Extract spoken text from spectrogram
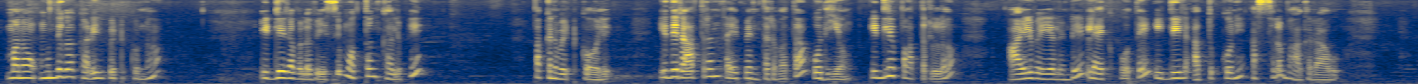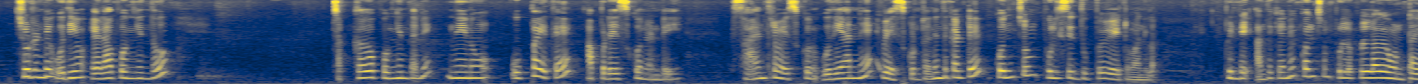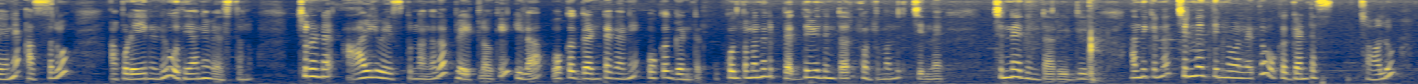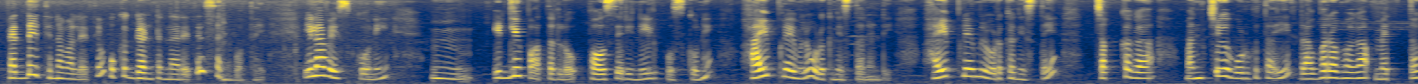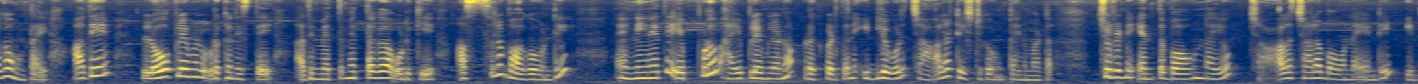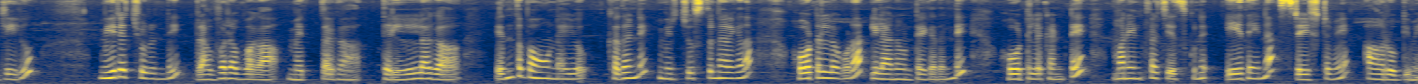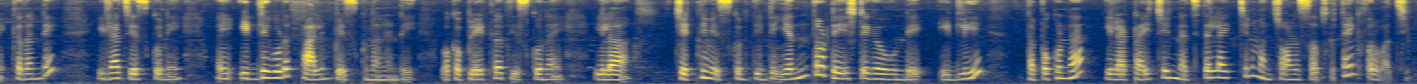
మనం ముందుగా కడిగి పెట్టుకున్న ఇడ్లీ రవ్వలో వేసి మొత్తం కలిపి పక్కన పెట్టుకోవాలి. ఇది రాత్రంతా అయిపోయిన తర్వాత ఉదయం ఇడ్లీ పాత్రలో ఆయిల్ వేయాలండి. లేకపోతే ఇడ్లీలు అతుక్కొని అస్సలు బాగా రావు. చూడండి ఉదయం ఎలా పొంగిందో. చక్కగా పొంగిందని నేను ఉప్పు అయితే అప్పుడు వేసుకోనండి సాయంత్రం వేసుకొని ఉదయాన్నే వేసుకుంటాను. ఎందుకంటే కొంచెం పులిసి దుప్పు వేయటం వల్ల. పిండి అందుకనే కొంచెం పుల్ల పుల్లగా ఉంటాయని అస్సలు అప్పుడు వేయనండి ఉదయాన్నే వేస్తాను. చూడండి ఆయిల్ వేసుకున్నాం కదా ప్లేట్లోకి ఇలా ఒక గంట కానీ ఒక గంట కొంతమంది పెద్దవి తింటారు కొంతమంది చిన్న చిన్నవి తింటారు ఇడ్లీలు. అందుకనే చిన్నవి తిన్న వాళ్ళైతే ఒక గంట చాలు. పెద్దవి తిన్న వాళ్ళైతే ఒక గంటన్నర అయితే సరిపోతాయి. ఇలా వేసుకొని ఇడ్లీ పాత్రలో పౌసరి నీళ్ళు పోసుకొని హై ఫ్లేమ్లో ఉడకనిస్తానండి. హై ఫ్లేమ్లో ఉడకనిస్తే చక్కగా మంచిగా ఉడుకుతాయి రవ్వ రవ్వగా మెత్తగా ఉంటాయి. అదే లో ఫ్లేమ్లో ఉడకనిస్తే అది మెత్త మెత్తగా ఉడికి అస్సలు బాగోండి నేనైతే ఎప్పుడు హై ఫ్లేమ్లోనో ఉడకపెడతాను. ఇడ్లీ కూడా చాలా టేస్ట్గా ఉంటాయి అన్నమాట చూడండి ఎంత బాగున్నాయో చాలా చాలా బాగున్నాయండి ఇడ్లీలు. మీరే చూడండి. రవ్వ రవ్వగా మెత్తగా తెల్లగా ఎంత బాగున్నాయో కదండి. మీరు చూస్తున్నారు కదా హోటల్లో కూడా ఇలానే ఉంటాయి కదండి. హోటల్ కంటే మన ఇంట్లో చేసుకునే ఏదైనా శ్రేష్టమే ఆరోగ్యమే కదండి. ఇలా చేసుకుని ఇడ్లీ కూడా తాలింపు వేసుకున్నానండి. ఒక ప్లేట్లో తీసుకుని ఇలా చట్నీ వేసుకొని తింటే ఎంతో టేస్టీగా ఉండే ఇడ్లీ. తప్పకుండా ఇలా ట్రై చేయండి. నచ్చితే లైక్ చేయండి. మన channel subscribe. Thank you for watching.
